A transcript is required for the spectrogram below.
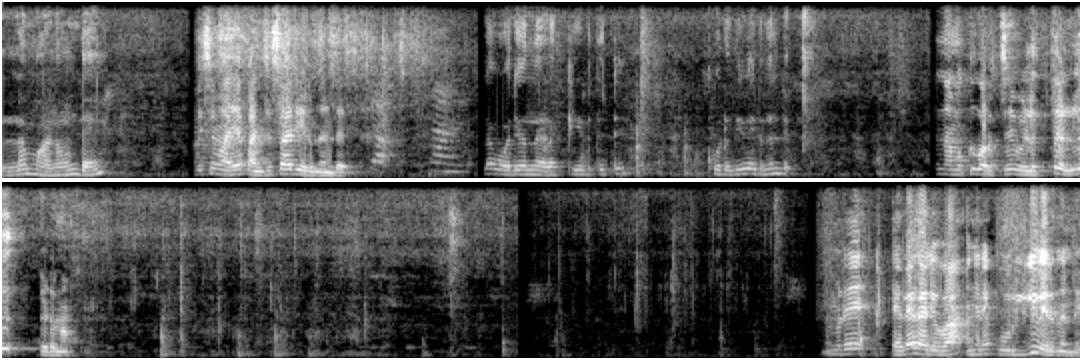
നല്ല മണമുണ്ടേ. ആവശ്യമായ പഞ്ചസാര ഇടുന്നുണ്ട്. നല്ല പോലെ ഒന്ന് ഇളക്കിയെടുത്തിട്ട് കുറുകി വരുന്നുണ്ട്. നമുക്ക് കുറച്ച് വെളുത്ത എള്ള് ഇടണം. നമ്മുടെ ഇല ഹലുവ അങ്ങനെ കുറുകി വരുന്നുണ്ട്.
